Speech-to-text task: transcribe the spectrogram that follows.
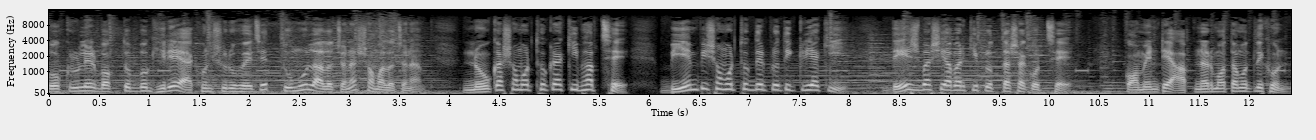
ফখরুলের বক্তব্য ঘিরে এখন শুরু হয়েছে তুমুল আলোচনা সমালোচনা। নৌকা সমর্থকরা কি ভাবছে? বিএমপি সমর্থকদের প্রতিক্রিয়া কি? দেশবাসী আবার কি প্রত্যাশা করছে? কমেন্টে আপনার মতামত লিখুন।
